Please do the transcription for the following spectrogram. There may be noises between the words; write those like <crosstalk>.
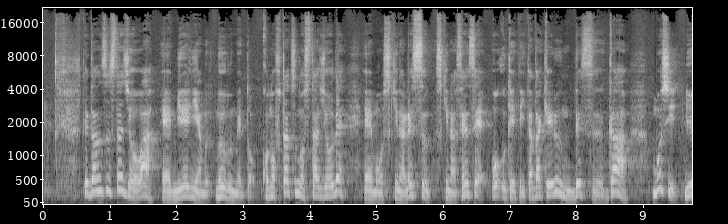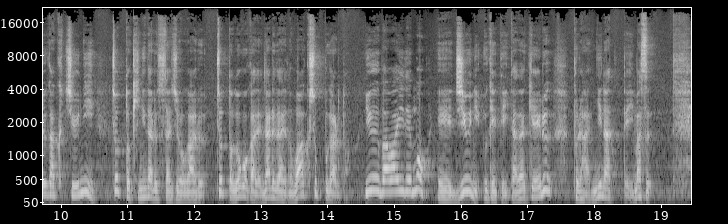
でダンススタジオは、えーミレニアムムーブメントこの2つのスタジオで、えーもう好きなレッスン好きな先生を受けていただけるんですがもし留学中にちょっと気になるスタジオがあるちょっとどこかで誰々のワークショップがあるという場合でも、えー自由に受けていただけるプランになっています。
